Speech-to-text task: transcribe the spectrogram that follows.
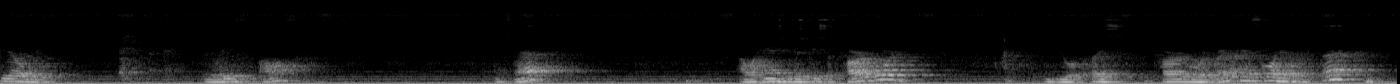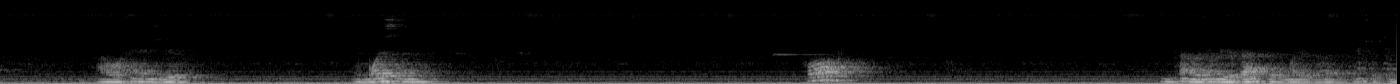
peel the relief off. Like that. I will hand you this piece of cardboard. And you will place the cardboard right on your forehead like that. I will hand you a moistened cloth. You kind of remember your baptism while you're doing it. It's interesting.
